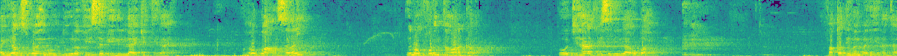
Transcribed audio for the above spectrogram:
an yaqsuwa inuu duulo fii sabiili illahi jidka ilaahi wuxuu go'aansaday inuu furinta hore galo oo jihaad fii sabiili illahi u baxo. Faqadima almadiinata.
